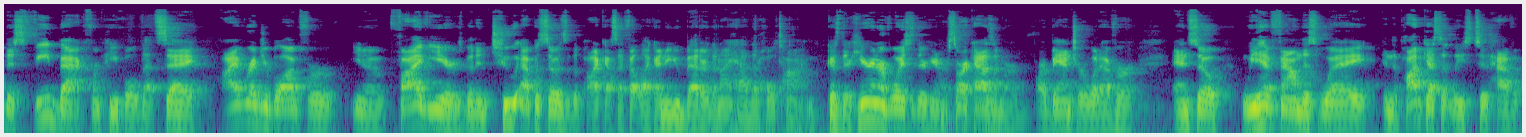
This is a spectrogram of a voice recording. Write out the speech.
this feedback from people that say I've read your blog for you know five years, but in two episodes of the podcast, I felt like I knew you better than I had that whole time because they're hearing our voices, they're hearing our sarcasm, our, our banter, whatever. And so we have found this way in the podcast, at least, to have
